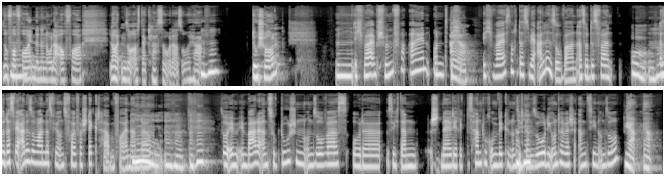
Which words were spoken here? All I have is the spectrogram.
So vor Mhm. Freundinnen oder auch vor Leuten so aus der Klasse oder so, ja. Mhm. Du schon? Mm, Ich war im Schwimmverein und Ah ich, ja. Ich weiß noch, dass wir alle so waren. Also das war Mhm. Also, dass wir alle so waren, dass wir uns voll versteckt haben voreinander. Mhm, mhm, mhm. So im, im Badeanzug duschen und sowas oder sich dann schnell direkt das Handtuch umwickeln und sich Mhm. dann so die Unterwäsche anziehen und so. Ja, ja.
